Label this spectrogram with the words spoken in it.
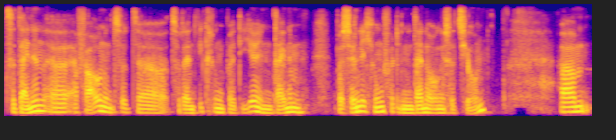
zu deinen äh, Erfahrungen und zu der, zu der Entwicklung bei dir in deinem persönlichen Umfeld, in deiner Organisation. Ähm,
